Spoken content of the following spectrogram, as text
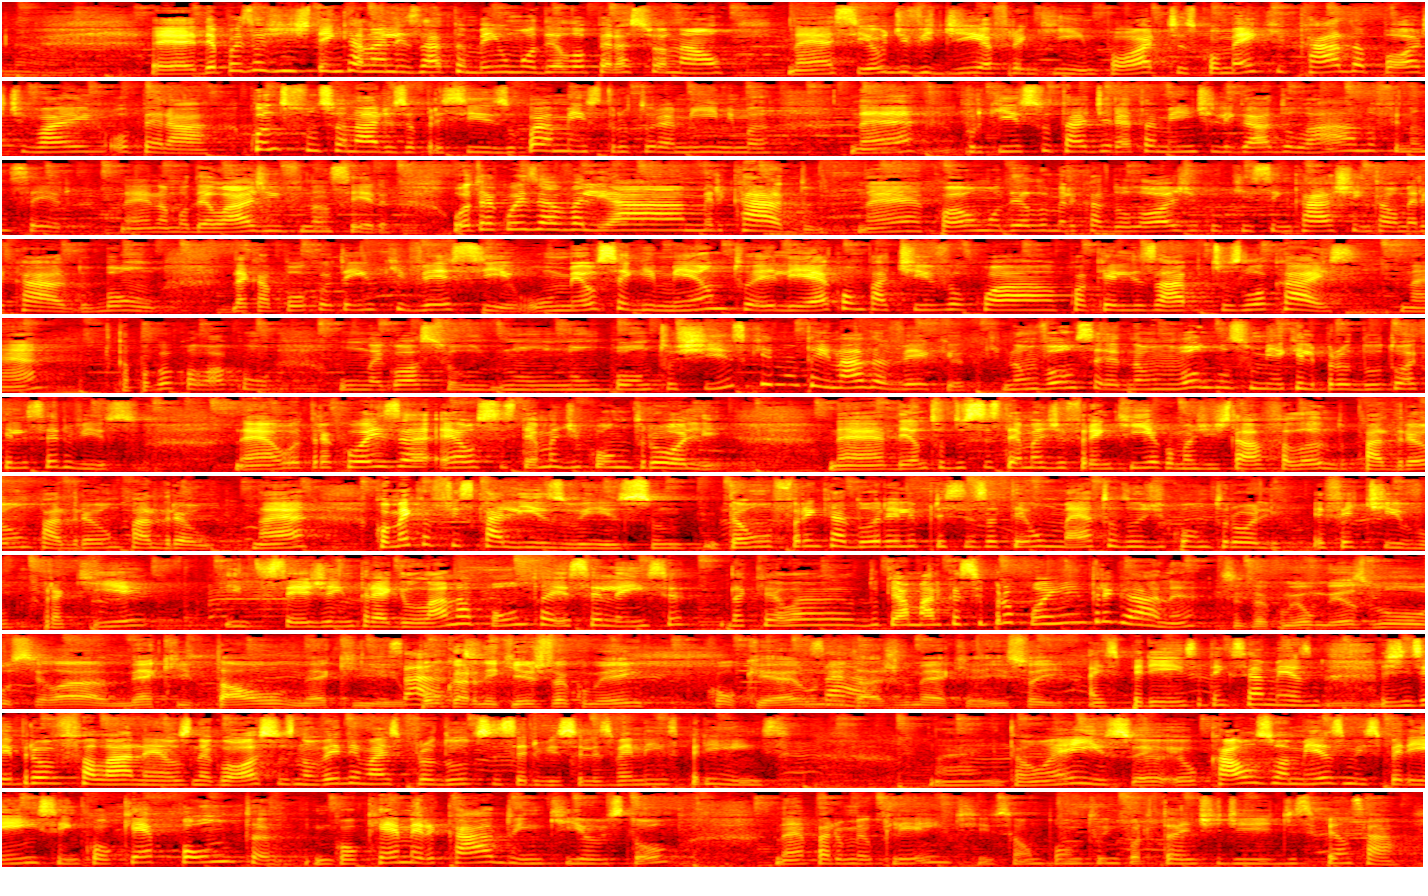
É, depois a gente tem que analisar também o modelo operacional, né? Se eu dividir a franquia em portes, como é que cada porte vai operar? Quantos funcionários eu preciso? Qual é a minha estrutura mínima, né? Porque isso está diretamente ligado lá no financeiro, né? Na modelagem financeira. Outra coisa é avaliar mercado, né? Qual é o modelo mercadológico que se encaixa em tal mercado? Bom, daqui a pouco eu tenho que ver se o meu segmento ele é compatível com, a, com aqueles hábitos locais, né? Daqui a pouco eu coloco um, um negócio num, num ponto X que não tem nada a ver, que, que não, vão ser, não vão consumir aquele produto ou aquele serviço. Né? Outra coisa é o sistema de controle. Né? Dentro do sistema de franquia, como a gente estava falando, padrão, padrão, padrão. Né? Como é que eu fiscalizo isso? Então, o franqueador ele precisa ter um método de controle efetivo para que e seja entregue lá na ponta a excelência daquela do que a marca se propõe a entregar, né? Você vai comer o mesmo, sei lá, Mac tal, Mac Exato. pão carne e queijo, você vai comer em qualquer Exato. unidade do Mac. É isso aí. A experiência tem que ser a mesma. A gente sempre ouve falar, né? Os negócios não vendem mais produtos e serviços, eles vendem experiência. Né? Então é isso. Eu, eu causo a mesma experiência em qualquer ponta, em qualquer mercado em que eu estou, né, para o meu cliente. Isso é um ponto importante de, de se pensar.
